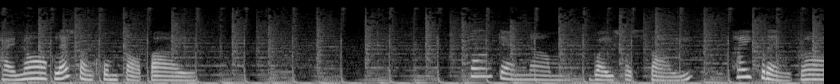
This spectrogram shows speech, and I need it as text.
ภายนอกและสังคมต่อไป สร้างแกนนำวัยสดใส ให้แกร่งกล้า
